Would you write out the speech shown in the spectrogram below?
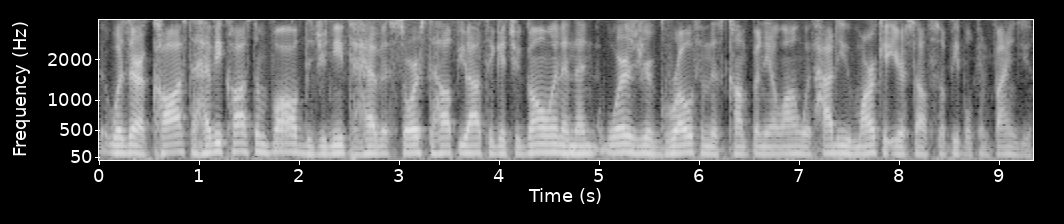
was there a cost, a heavy cost involved? Did you need to have a source to help you out to get you going? And then where's your growth in this company, along with how do you market yourself so people can find you?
